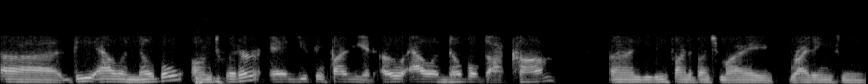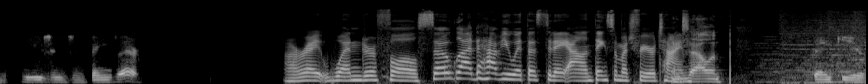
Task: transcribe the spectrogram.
uh, the Alan Noble on Twitter, and you can find me at oalannoble.com. Uh, and you can find a bunch of my writings and musings and things there. All right, wonderful. So glad to have you with us today, Alan. Thanks so much for your time. Thanks, Alan. Thank you.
